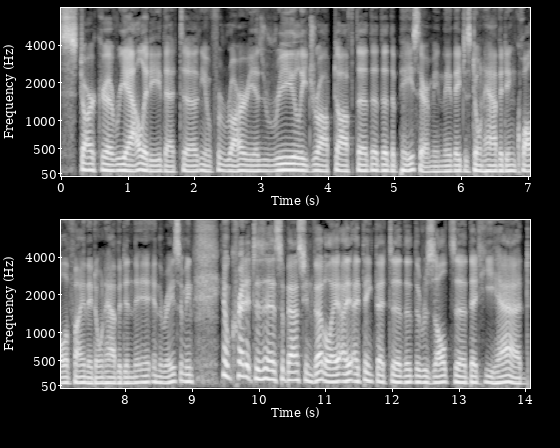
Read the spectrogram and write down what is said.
stark uh, reality that uh, you know Ferrari has really dropped off the, the, the the pace there. I mean, they, they just don't have it in qualifying, they don't have it in the in the race. I mean, you know, credit to Sebastian Vettel. I I think that the the result that he had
